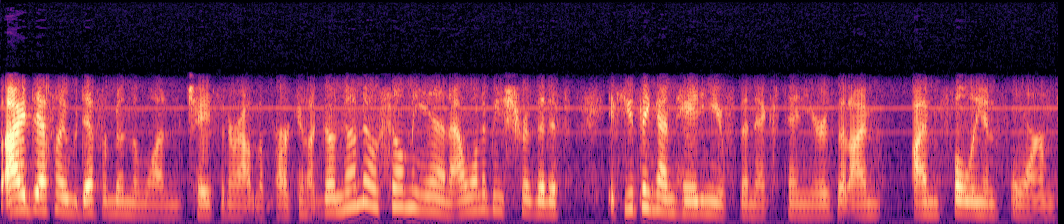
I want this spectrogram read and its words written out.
I definitely would definitely been the one chasing her out in the parking lot. Go, no, no, fill me in. I want to be sure that if if you think I'm hating you for the next ten years, that I'm I'm fully informed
